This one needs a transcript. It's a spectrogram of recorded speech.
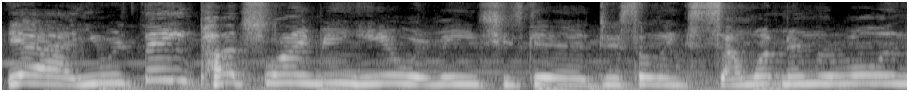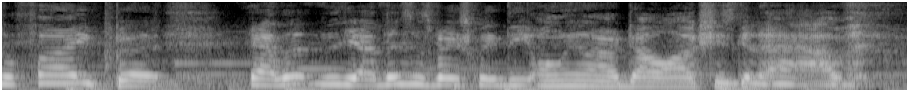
Yeah, you would think Punchline being here would mean she's gonna do something somewhat memorable in the fight, but yeah, th- yeah, this is basically the only line of dialogue she's gonna have.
